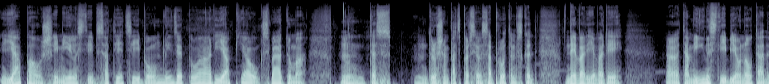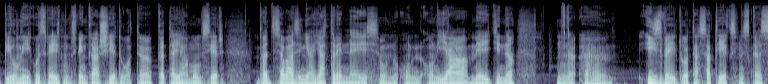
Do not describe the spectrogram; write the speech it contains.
jāpauž šī mīlestības attiecība un līdz ar to arī jāpieaug svētumā. Nu, tas droši vien pats par sevi saprotams, ka nevar jau arī uh, tā mīlestība jau nav tāda pilnīga uzreiz mums vienkārši iedot, uh, ka tajā mums ir pat savā ziņā jātrenējas un, un, un jāmēģina uh, izveidot tās attieksmes, kas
